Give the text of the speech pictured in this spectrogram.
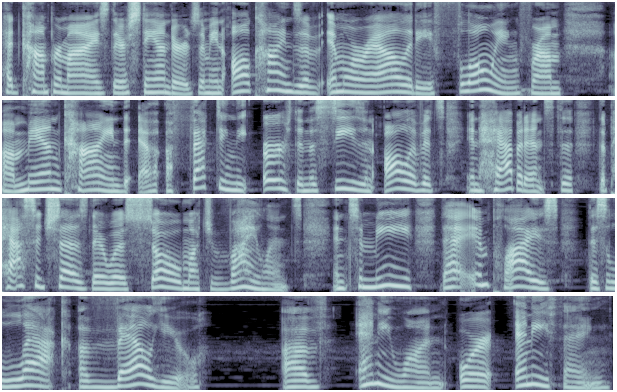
had compromised their standards. I mean, all kinds of immorality flowing from uh, mankind, affecting the earth and the seas and all of its inhabitants. The, the passage says there was so much violence. And to me, that implies this lack of value of anyone or anything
